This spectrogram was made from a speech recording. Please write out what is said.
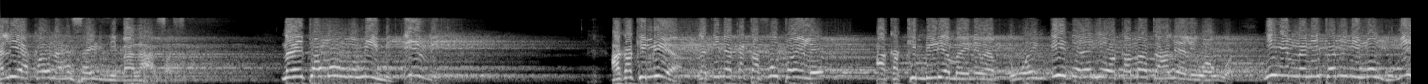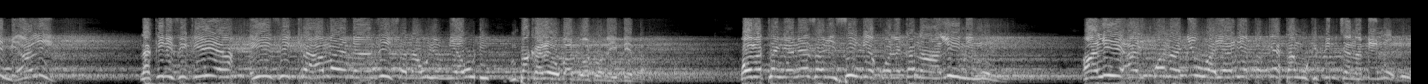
Ali akaona hasa hili ni balaa sasa. Naitwa Mungu mimi hivi. Akakimbia lakini akatafuta ile akakimbilia maeneo ya wengine aliyowakamata Ali aliwaua. Nyinyi mnaniita mimi Mungu mimi Ali. Lakini fikiria hii fikra ambayo imeanzishwa na huyu Myahudi mpaka leo bado watu wanaibeba. Wametengeneza misingi ya kuonekana Ali ni Mungu. Ali alikuwa anajua yaliyotokea tangu kipindi cha Nabii Nuhu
